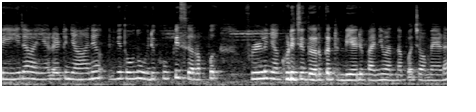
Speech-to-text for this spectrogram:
തീരെ വയ്യാതായിട്ട് ഞാൻ എനിക്ക് തോന്നുന്നു ഒരു കുപ്പി സിറപ്പ് ഫുള്ള് ഞാൻ കുടിച്ച് തീർത്തിട്ടുണ്ട്. ഈ ഒരു പനി വന്നപ്പോൾ ചുമയുടെ.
